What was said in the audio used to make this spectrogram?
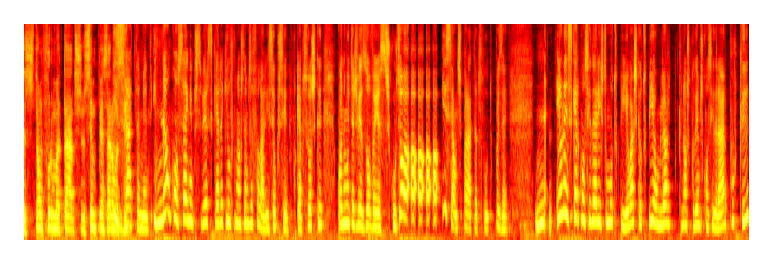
estão formatados, sempre pensaram Exatamente. assim. Exatamente. E não conseguem perceber sequer aquilo que nós estamos a falar. Isso eu percebo. Porque há pessoas que, quando muitas vezes ouvem esse discurso, oh, oh, oh, oh, oh isso é um disparate absoluto. Pois é. Eu nem sequer considero isto uma utopia. Eu acho que a utopia é o melhor que nós podemos considerar porque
